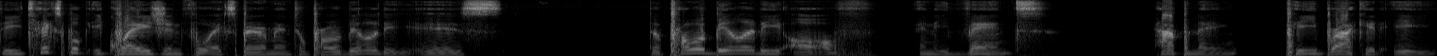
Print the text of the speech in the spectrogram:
The textbook equation for experimental probability is the probability of an event happening, P bracket E,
